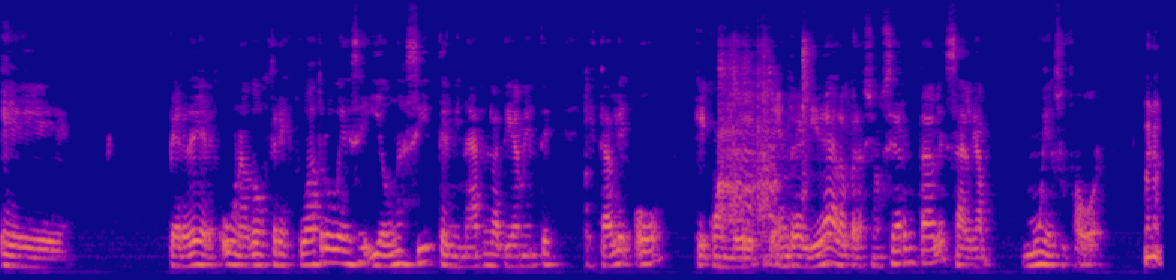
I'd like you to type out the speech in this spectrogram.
eh, perder una, dos, tres, cuatro veces y aún así terminar relativamente estable o que cuando en realidad la operación sea rentable salga muy a su favor. Bueno,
